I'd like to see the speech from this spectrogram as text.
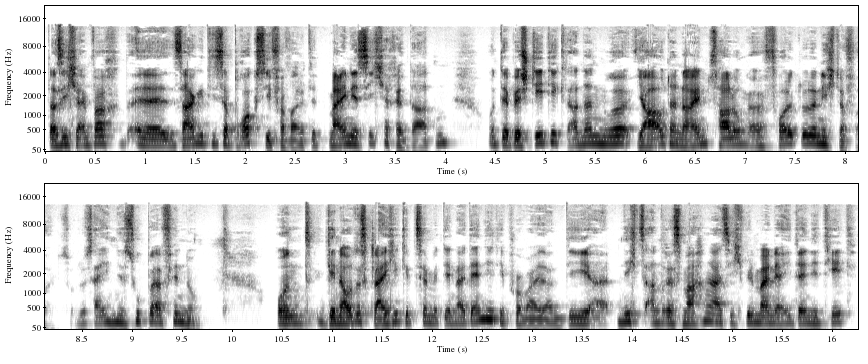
dass ich einfach äh, sage, dieser Proxy verwaltet meine sicheren Daten und der bestätigt anderen nur ja oder nein, Zahlung erfolgt oder nicht erfolgt. So, das ist eigentlich eine super Erfindung. Und genau das Gleiche gibt's ja mit den Identity Providern, die äh, nichts anderes machen, als ich will meine Identität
